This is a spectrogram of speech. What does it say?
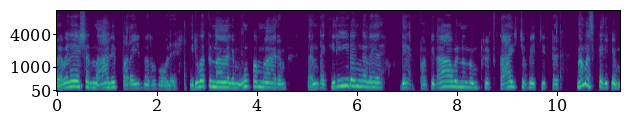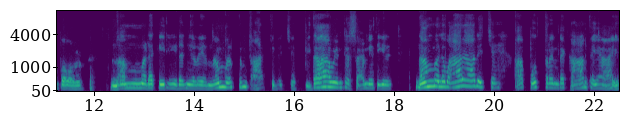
റെവലേഷൻ നാലിൽ പറയുന്നത് പോലെ ഇരുപത്തിനാല് മൂപ്പന്മാരും തന്റെ കിരീടങ്ങളെ പിതാവിന് മുമ്പിൽ കാഴ്ച വെച്ചിട്ട് നമസ്കരിക്കുമ്പോൾ നമ്മുടെ കിരീടങ്ങളെ നമ്മൾക്കും താഴ്ത്തി വെച്ച് പിതാവിന്റെ സന്നിധിയിൽ നമ്മൾ ആരാധിച്ച് ആ പുത്രന്റെ കാന്തയായി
